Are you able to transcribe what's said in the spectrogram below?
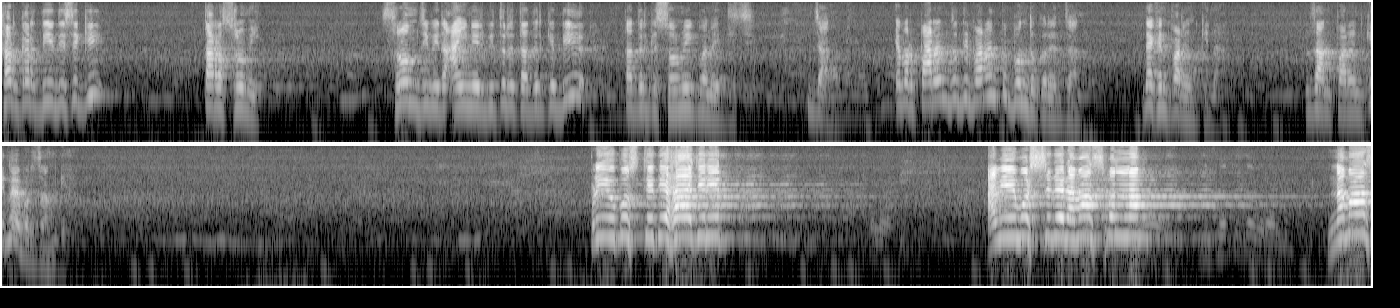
সরকার দিয়ে দিছে কি? তারা শ্রমিক। শ্রমজীবীর আইনের ভিতরে তাদেরকে দিয়ে তাদেরকে শ্রমিক বানাই দিচ্ছে। যান। এবার পারেন যদি পারেন তো বন্ধ করেন, যান। দেখেন পারেন কিনা। যান পারেন কিনা, এবার যান গে। প্রিয় উপস্থিতি হাজির আমি মসজিদে নামাজ পড়লাম। নামাজ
